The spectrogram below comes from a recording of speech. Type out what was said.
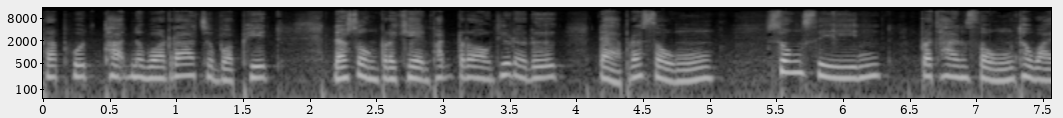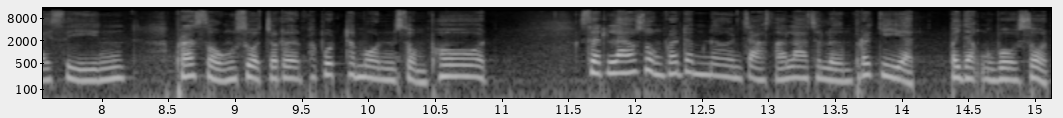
พระพุทธนวราชบพิตรและทรงประเคนพัดรองที่ระลึกแด่พระสงฆ์ทรงศีล ประธานสงฆ์ถวายศีล พระสงฆ์สวดเจริญพระพุทธมนต์สมโพธเสร็จแล้วทรงพระดำเนินจากศาลาเฉลิมพระเกียรติไปยังอุโบสถ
